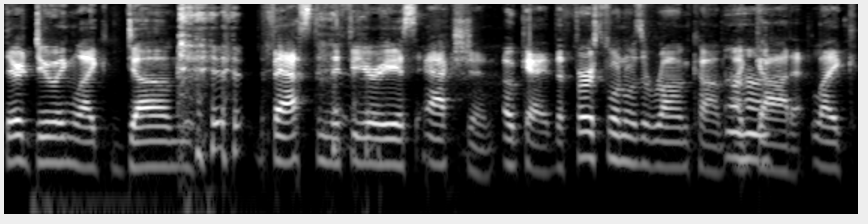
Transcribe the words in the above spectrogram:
they're doing like dumb, Fast and the Furious action. Okay, the first one was a rom com. I uh-huh. got it. Like,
